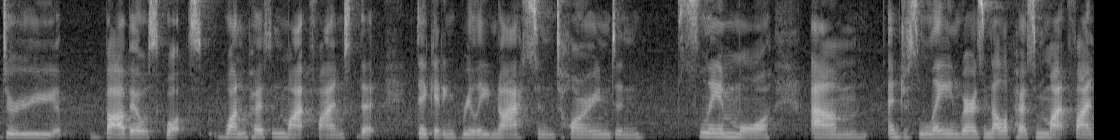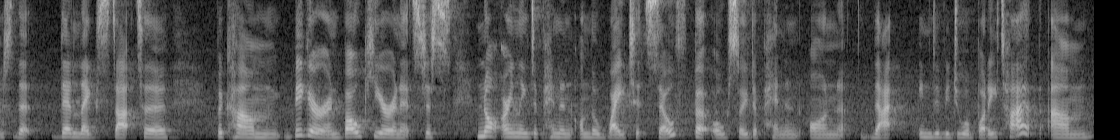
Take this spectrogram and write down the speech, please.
do barbell squats, one person might find that they're getting really nice and toned and slim or um, and just lean, whereas another person might find that their legs start to become bigger and bulkier and it's just not only dependent on the weight itself but also dependent on that individual body type. Um,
